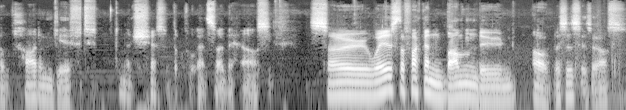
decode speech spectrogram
a parting gift in the chest of the pool outside the house. So, where's the fucking bum dude? Oh, this is his house.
